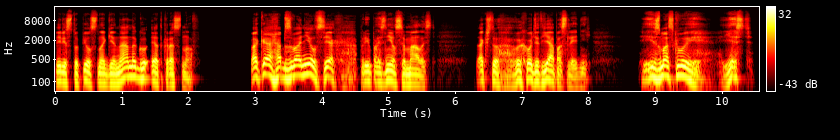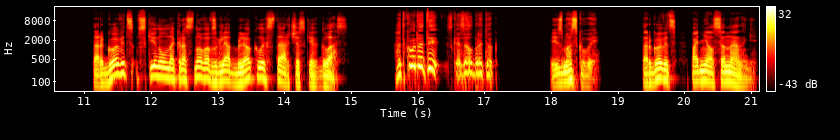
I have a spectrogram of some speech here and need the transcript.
переступил с ноги на ногу Эд Краснов. Пока обзвонил всех, припозднился малость. Так что, выходит, я последний. Из Москвы есть? Торговец вскинул на Краснова взгляд блеклых старческих глаз. «Откуда ты?» — сказал браток. «Из Москвы». Торговец поднялся на ноги.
